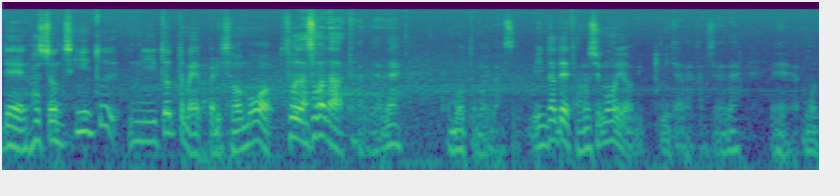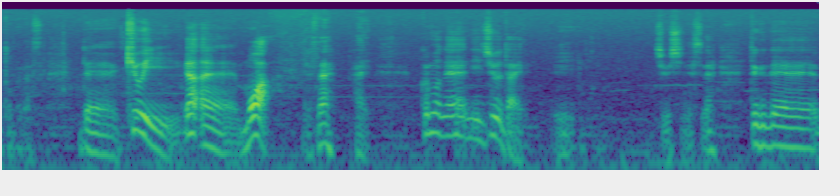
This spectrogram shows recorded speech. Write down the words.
でファッション好きにとってもやっぱりそう思うそうだそうだって感じでね。思うと思います。みんなで楽しもうよみたいな感じでね、えー、思うと思います。で9位が、えー、モアですね。はい。これもね20代中心ですね。で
